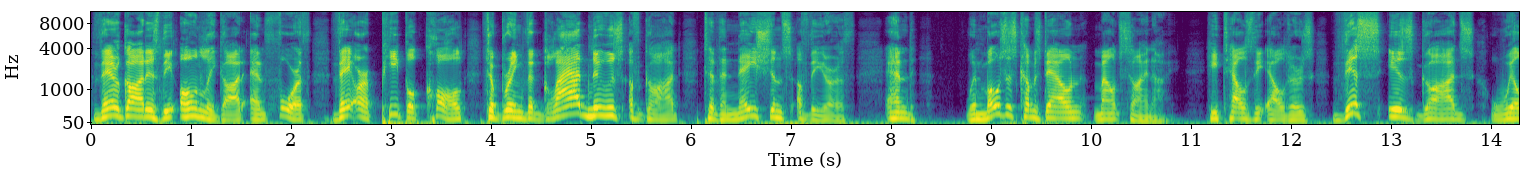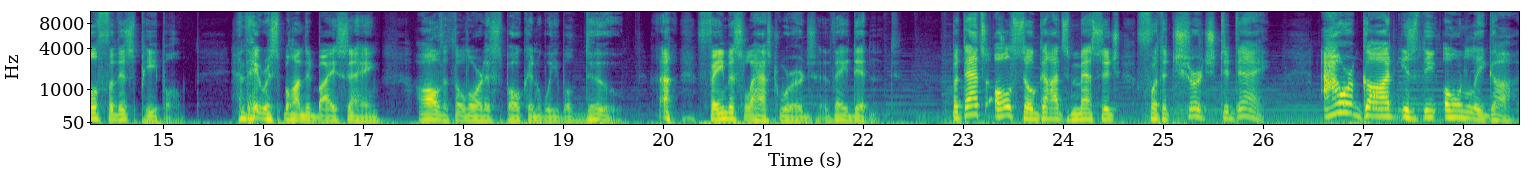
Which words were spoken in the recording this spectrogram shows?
Their God is the only God. And fourth, they are people called to bring the glad news of God to the nations of the earth. And when Moses comes down Mount Sinai, he tells the elders, This is God's will for this people. And they responded by saying, All that the Lord has spoken, we will do. Famous last words, they didn't. But that's also God's message for the church today. Our God is the only God.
